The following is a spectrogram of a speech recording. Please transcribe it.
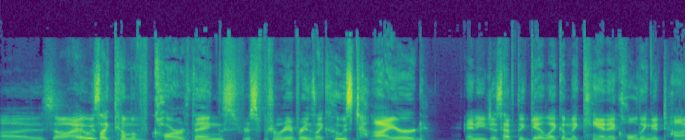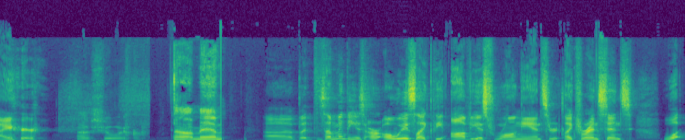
Uh, so I always like come up with car things for, for some reasons like who's tired and you just have to get like a mechanic holding a tire. Oh sure. oh man. Uh, but some of these are always like the obvious wrong answer. Like for instance, what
